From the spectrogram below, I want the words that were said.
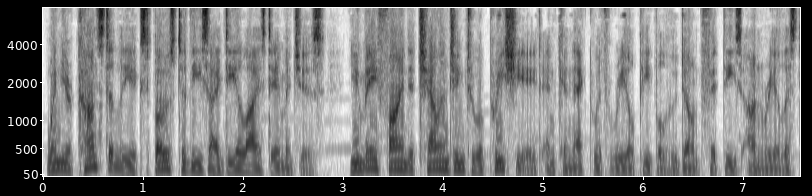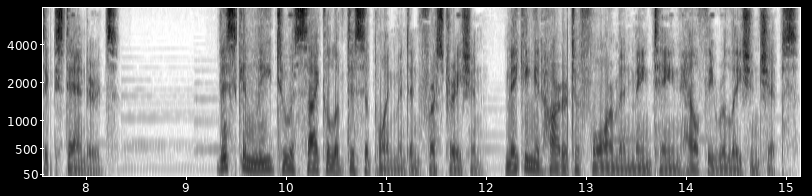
When you're constantly exposed to these idealized images, you may find it challenging to appreciate and connect with real people who don't fit these unrealistic standards. This can lead to a cycle of disappointment and frustration, making it harder to form and maintain healthy relationships.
